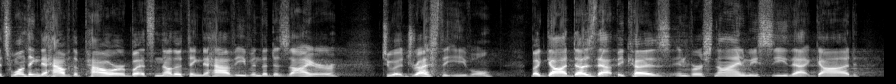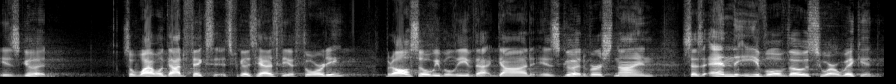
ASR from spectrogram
It's one thing to have the power, but it's another thing to have even the desire to address the evil. But God does that because in verse 9 we see that God is good. So why will God fix it? It's because he has the authority, but also we believe that God is good. Verse 9 says, End the evil of those who are wicked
